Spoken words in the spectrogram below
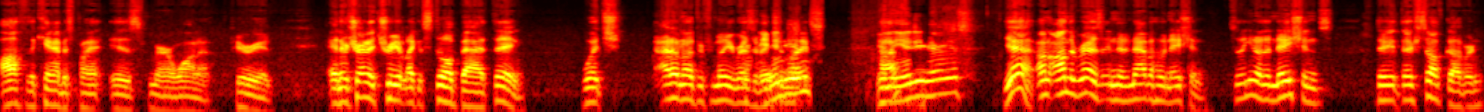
off the cannabis plant is marijuana. Period. And they're trying to treat it like it's still a bad thing, which I don't know if you're familiar with reservation Indians in the Indian areas. Yeah, on, on the res in the Navajo Nation. So you know the nations they they're self governed,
